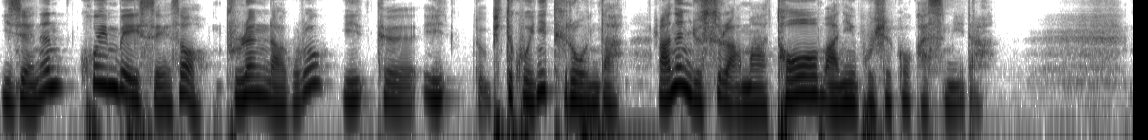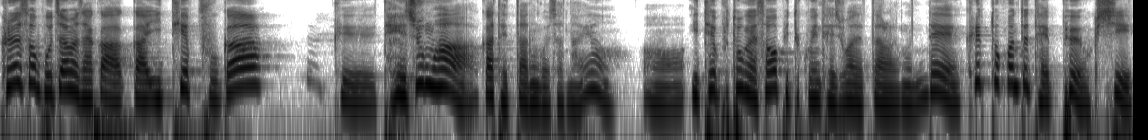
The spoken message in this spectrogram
이제는 코인베이스에서 블랙락으로 이, 그, 이 비트코인이 들어온다. 라는 뉴스를 아마 더 많이 보실 것 같습니다. 그래서 보자면 제가 아까 ETF가 그 대중화가 됐다는 거잖아요. 어, ETF 통해서 비트코인 대중화됐다는 건데 크립토펀드 대표 역시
